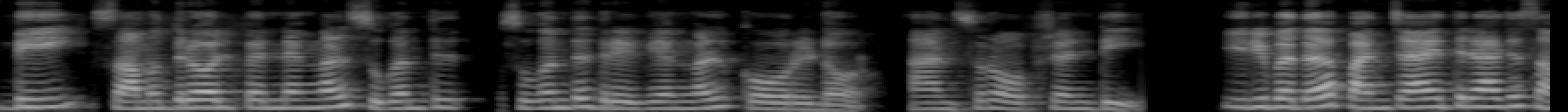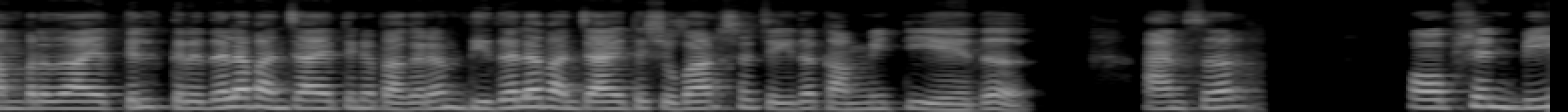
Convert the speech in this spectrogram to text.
ഡി സമുദ്രോൽപ്പന്നങ്ങൾ സുഗന്ധ സുഗന്ധദ്രവ്യങ്ങൾ കോറിഡോർ. ആൻസർ ഓപ്ഷൻ ഡി. ഇരുപത് പഞ്ചായത്ത് രാജ് സമ്പ്രദായത്തിൽ ത്രിതല പഞ്ചായത്തിന് പകരം ദ്വിതല പഞ്ചായത്ത് ശുപാർശ ചെയ്ത കമ്മിറ്റി ഏത്? Answer option B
